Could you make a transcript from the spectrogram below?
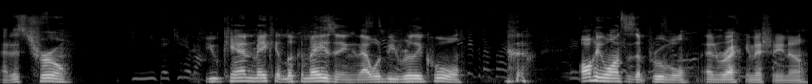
That is true. If you can make it look amazing, that would be really cool. All he wants is approval and recognition, you know.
